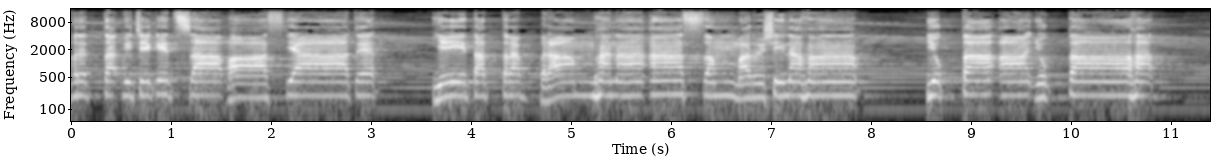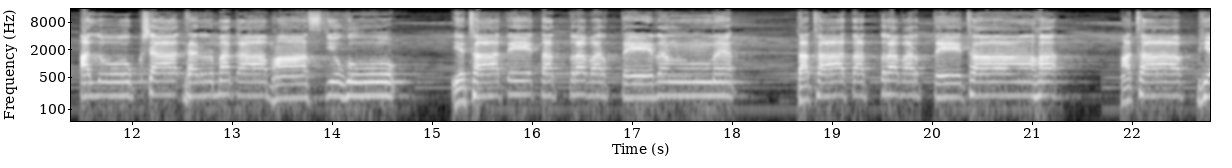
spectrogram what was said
वृत्तविचिकित्सा वा स्यात् ये तत्र ब्राह्मणाः सम्मर्षिणः युक्ता आयुक्ताः अलोक्षा धर्मकामा स्युः यथा ते तत्र वर्तेरन् तथा तत्र वर्तेथाः। अथाभ्य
